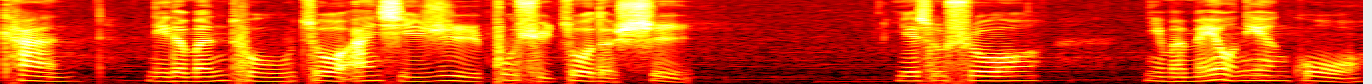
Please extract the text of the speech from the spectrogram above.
看，你的门徒做安息日不许做的事。”耶稣说：“你们没有念过，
